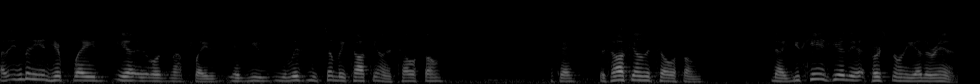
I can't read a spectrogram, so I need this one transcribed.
uh, anybody in here played, yeah, well, not played, have you, you listened to somebody talking on a telephone? Okay? They're talking on the telephone. Now, you can't hear the person on the other end,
